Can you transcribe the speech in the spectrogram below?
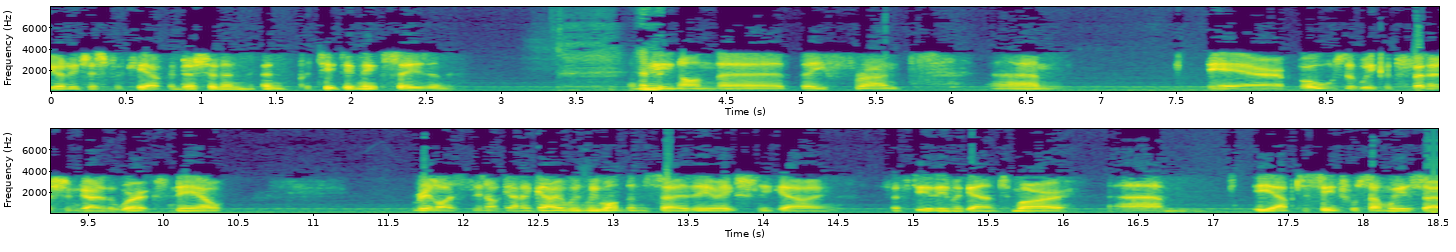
purely just for cow condition and, and protecting next season. And, and then on the beef front, um, our bulls that we could finish and go to the works now realise they're not going to go when we want them, so they're actually going. 50 of them are going tomorrow, um, yeah, up to Central somewhere. So,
